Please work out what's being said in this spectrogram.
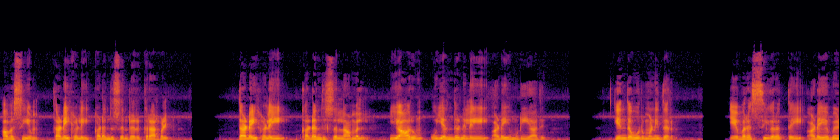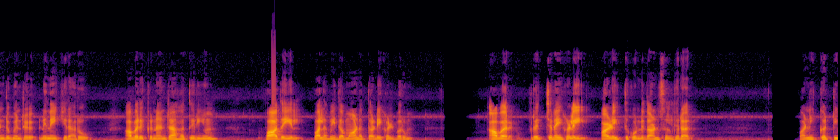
அவசியம் தடைகளை கடந்து சென்றிருக்கிறார்கள். தடைகளை கடந்து செல்லாமல் யாரும் உயர்ந்த நிலையை அடைய முடியாது. எந்த ஒரு மனிதர் எவரஸ்ட் சிகரத்தை அடைய வேண்டும் என்று நினைக்கிறாரோ அவருக்கு நன்றாக தெரியும் பாதையில் பலவிதமான தடைகள் வரும். அவர் பிரச்சனைகளை அழைத்து கொண்டுதான் செல்கிறார். பனிக்கட்டி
